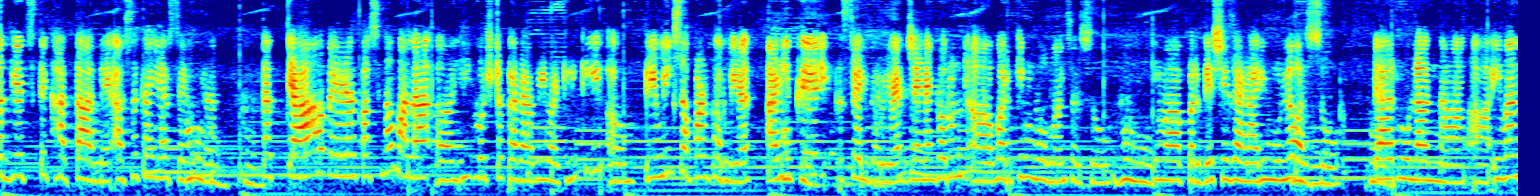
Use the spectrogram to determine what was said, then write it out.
लगेच ते खाता आलंय असं काही असेल हो, हो. तर त्या वेळेपासून मला ही गोष्ट करावी वाटली की प्रीमिक्स आपण करूयात आणि. ते सेल करूयात. जेणेकरून वर्किंग वुमन्स असो हो. किंवा परदेशी जाणारी मुलं हो. असो त्या मुलांना इव्हन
